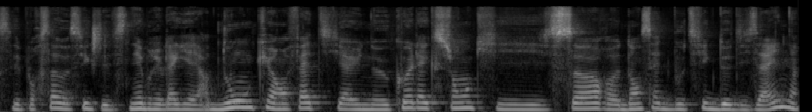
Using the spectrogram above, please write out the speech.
C'est pour ça aussi que j'ai dessiné Brive-la-Gaillarde. Donc en fait, il y a une collection qui sort dans cette boutique de design.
